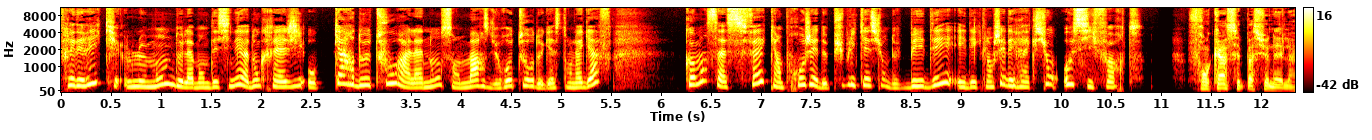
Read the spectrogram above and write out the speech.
Frédéric, le monde de la bande dessinée a donc réagi au quart de tour à l'annonce en mars du retour de Gaston Lagaffe. Comment ça se fait qu'un projet de publication de BD ait déclenché des réactions aussi fortes? Franquin, c'est passionnel.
